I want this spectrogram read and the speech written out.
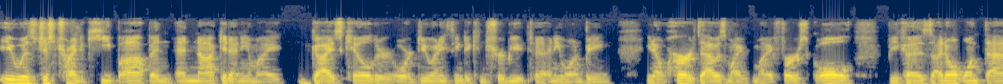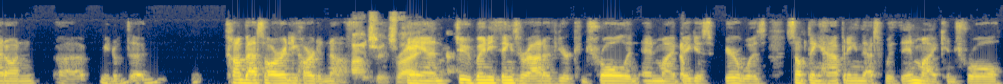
it was just trying to keep up and and not get any of my guys killed or or do anything to contribute to anyone being you know hurt. That was my my first goal because i don't want that on uh you know the combat's already hard enough. Conscience, right. And too many things are out of your control. And, and my biggest fear was something happening that's within my control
